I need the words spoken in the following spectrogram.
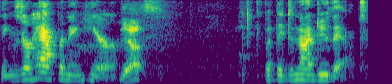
things are happening here." Yes. But they did not do that.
